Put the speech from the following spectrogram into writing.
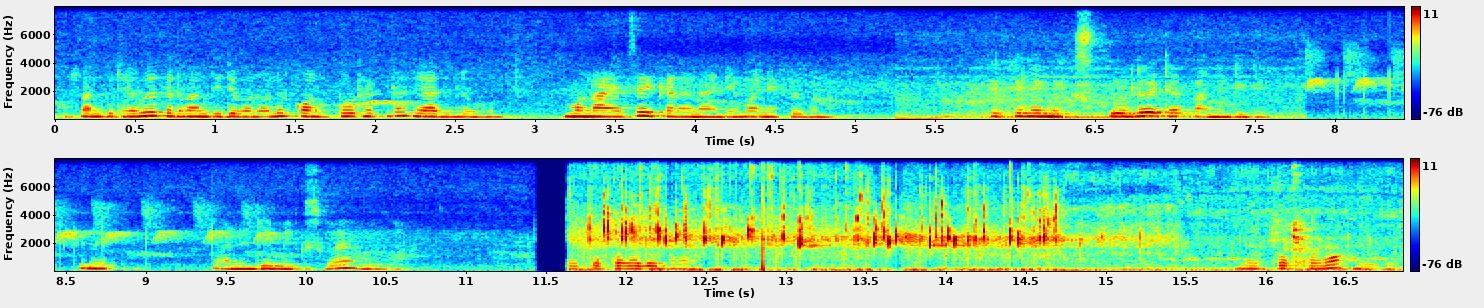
শুকান পিঠাগুড়ি কেইটামান দি দিব নহ'লে কণফ্ল'ৰ থাকিলে সেয়া দিলেও হ'ল। মোৰ নাই যে সেইকাৰণে নাই দিয়া মই এনেকৈ বনাম। সেইখিনি মিক্স কৰি লৈ এতিয়া পানী দি দিম। পানী দি মিক্স হৈ হ'ব। পকৰা বনাই পকৰা হৈ যায়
